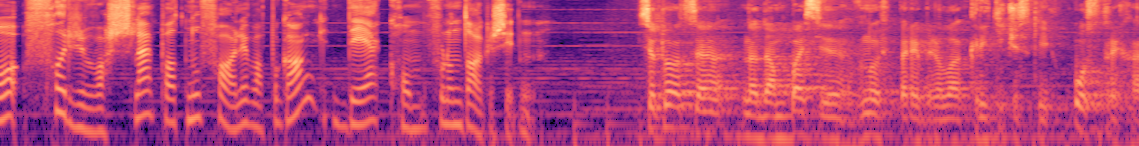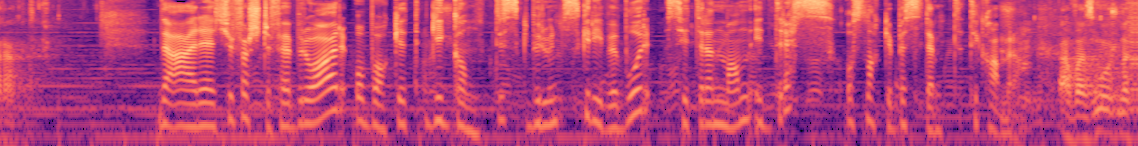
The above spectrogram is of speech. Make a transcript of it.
Og forvarselet på at noe farlig var på gang, det kom for noen dager siden. Ситуация на Донбассе вновь приобрела критический острый характер. Det er 21. februar, og bak et gigantisk brunt skrivebord sitter en mann i dress og snakker bestemt til kamera. О возможных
